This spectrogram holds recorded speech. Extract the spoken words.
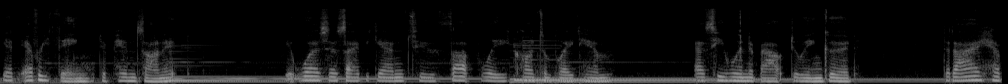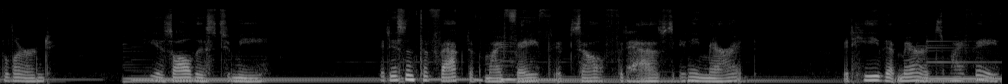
yet everything depends on it. It was as I began to thoughtfully contemplate him as he went about doing good that I have learned he is all this to me. It isn't the fact of my faith itself that has any merit, but he that merits my faith.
